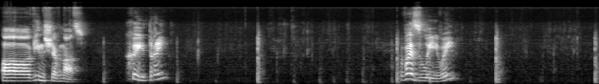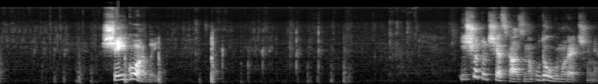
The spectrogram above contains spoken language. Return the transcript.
а, він ще в нас хитрий, везливий, ще й гордий. І що тут ще сказано у другому реченні?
